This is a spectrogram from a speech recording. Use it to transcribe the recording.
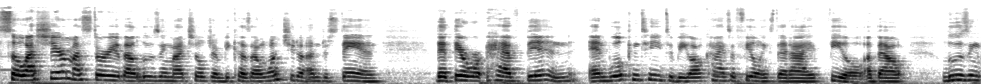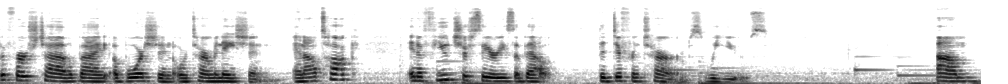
So I share my story about losing my children because I want you to understand that there were, have been and will continue to be all kinds of feelings that I feel about losing the first child by abortion or termination. And I'll talk in a future series about the different terms we use. Um,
